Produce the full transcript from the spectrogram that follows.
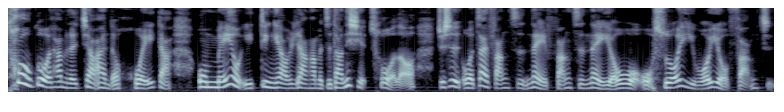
透过他们的教案的回答，我没有一定要让他们知道你写错了哦。就是我在房子内，房子内有我，我所以我有房子，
